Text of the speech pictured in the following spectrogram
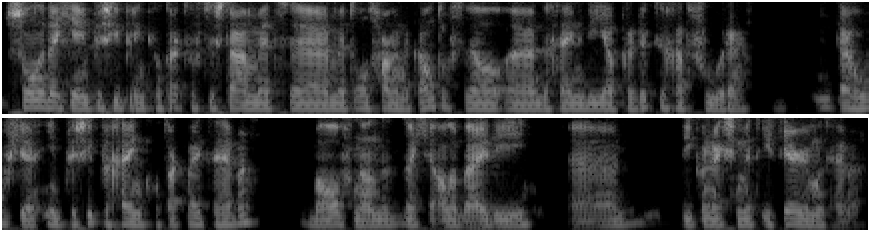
Zonder dat je in principe in contact hoeft te staan met, uh, met de ontvangende kant. Oftewel uh, degene die jouw producten gaat voeren daar hoef je in principe geen contact mee te hebben. Behalve dan dat je allebei die, uh, die connectie met Ethereum moet hebben.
